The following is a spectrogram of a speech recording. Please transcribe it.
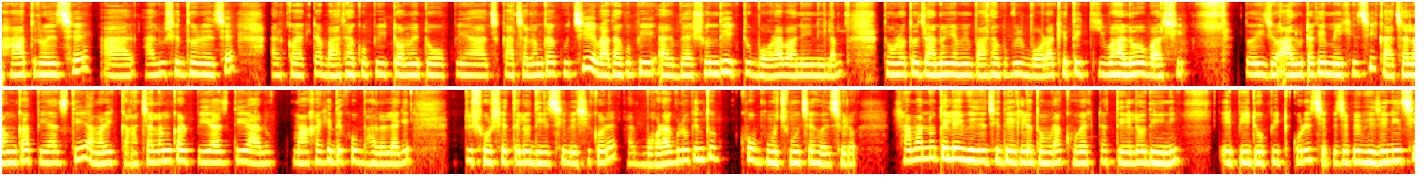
ভাত রয়েছে আর আলু সেদ্ধ রয়েছে। আর কয়েকটা বাঁধাকপি, টমেটো, পেঁয়াজ, কাঁচা লঙ্কা কুচিয়ে বাঁধাকপি আর বেসন দিয়ে একটু বড়া বানিয়ে নিলাম। তোমরা তো জানোই আমি বাঁধাকপির বড়া খেতে কী ভালোবাসি। তো এই যে আলুটাকে মেখেছি, কাঁচা লঙ্কা, পেঁয়াজ দিয়ে, আমার এই কাঁচা লঙ্কার পেঁয়াজ দিয়ে আলু মাখা খেতে খুব ভালো লাগে। একটু সর্ষের তেলও দিয়েছি বেশি করে, আর বড়াগুলো কিন্তু খুব মুচমুচে হয়েছিল। সামান্য তেলেই ভেজেছি, দেখলে তোমরা খুব একটা তেলও দিইনি। এই পিঠ ও পিঠ করে চেপে চেপে ভেজে নিয়েছি,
